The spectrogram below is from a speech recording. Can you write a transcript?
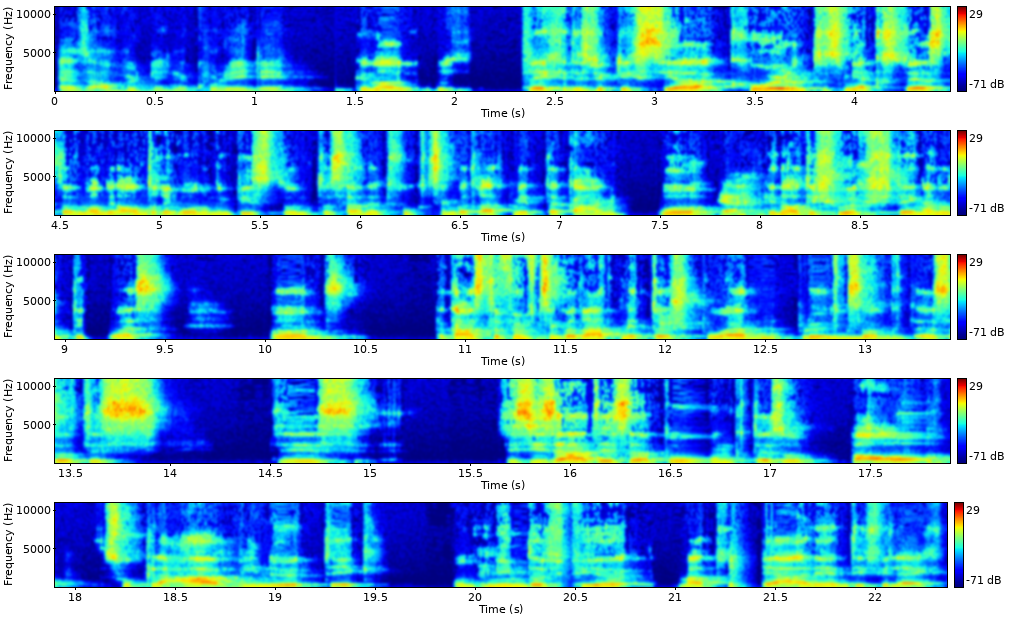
das ist auch wirklich eine coole Idee. Genau, die Fläche ist wirklich sehr cool und das merkst du erst dann, wenn du in andere Wohnungen bist und da sind nicht 15 Quadratmeter Gang, wo ja. genau die Schuhe stehen und die was. Und da kannst du 15 Quadratmeter sparen, blöd mhm. gesagt. Also das, das das ist auch dieser Punkt, also bau so klar wie nötig und mhm. nimm dafür Materialien, die vielleicht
